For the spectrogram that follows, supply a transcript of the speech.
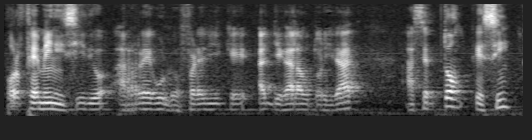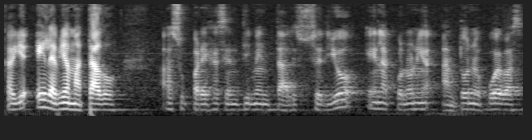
por feminicidio a Régulo Freddy, que al llegar a la autoridad aceptó que sí, que él había matado a su pareja sentimental. Sucedió en la colonia Antonio Cuevas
